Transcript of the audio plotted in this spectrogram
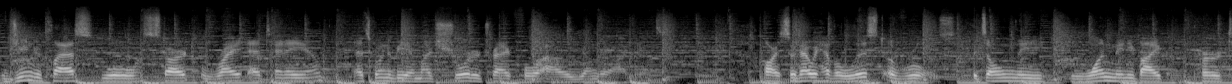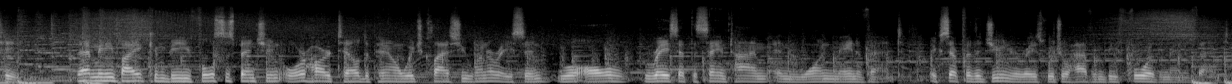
The junior class will start right at 10 a.m. That's going to be a much shorter track for our younger audience. All right, so now we have a list of rules. It's only one mini bike per team. That mini bike can be full suspension or hardtail, depending on which class you want to race in. We'll all race at the same time in one main event, except for the junior race, which will happen before the main event.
